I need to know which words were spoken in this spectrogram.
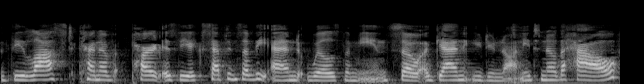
the last kind of part is the acceptance of the end wills the means. So again, you do not need to know the how.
